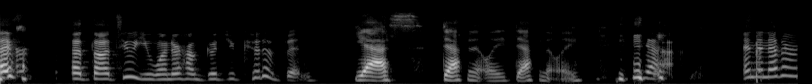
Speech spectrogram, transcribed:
I've that thought too. You wonder how good you could have been. Yes, definitely, definitely. yeah, and another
